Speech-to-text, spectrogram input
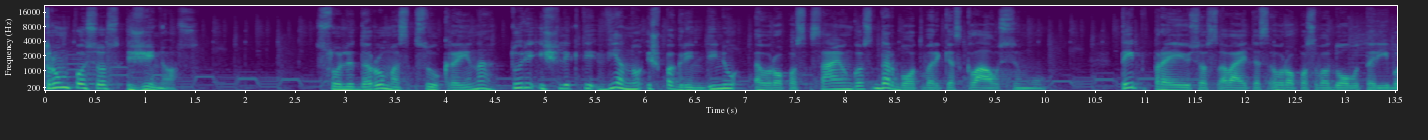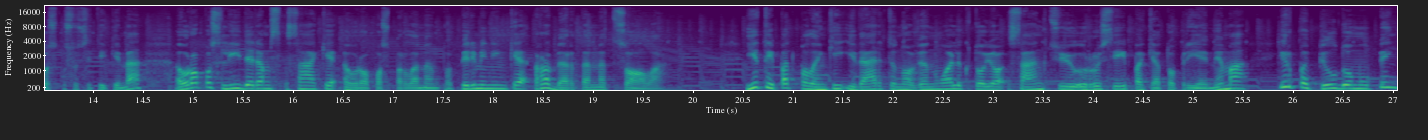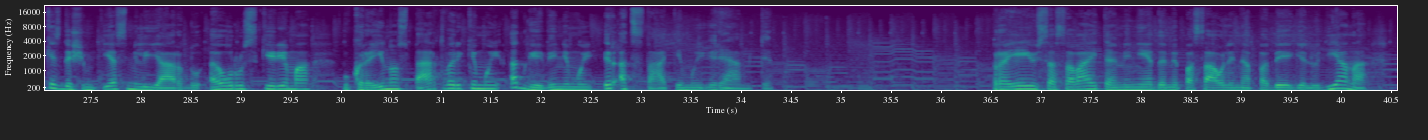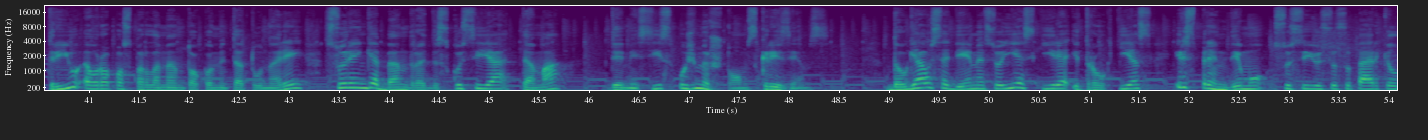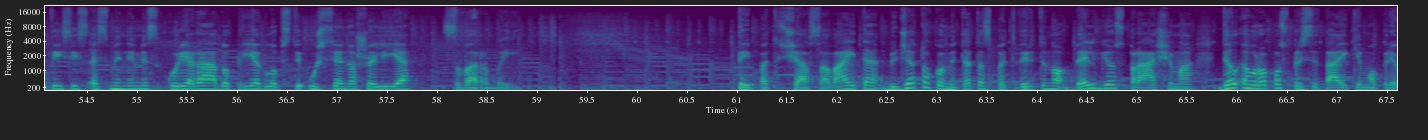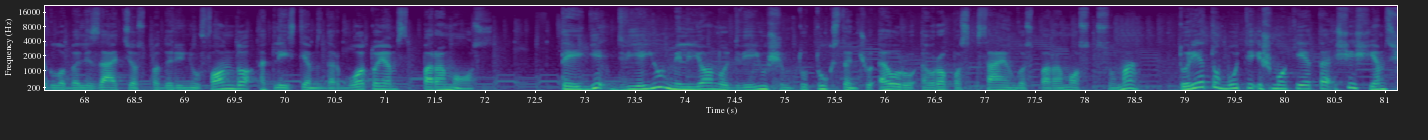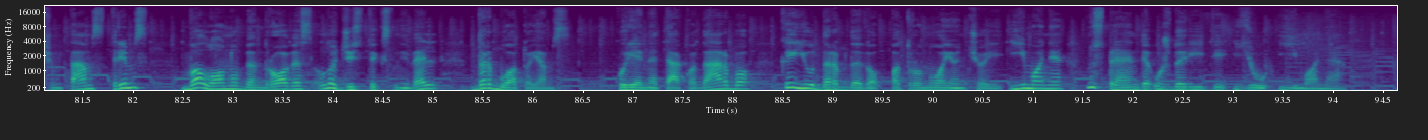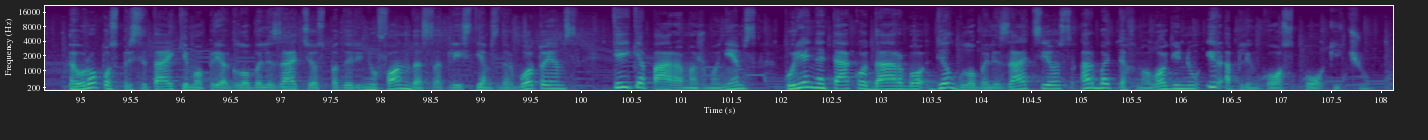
Trumposios žinios. Solidarumas su Ukraina turi išlikti vienu iš pagrindinių ES darbo tvarkės klausimų. Taip praėjusios savaitės Europos vadovų tarybos susitikime Europos lyderiams sakė Europos parlamento pirmininkė Roberta Metzola. Ji taip pat palankiai įvertino 11-ojo sankcijų Rusijai paketo prieimimą ir papildomų 50 milijardų eurų skirimą Ukrainos pertvarkymui, atgaivinimui ir atstatymui remti. Praėjusią savaitę minėdami pasaulinę pabėgėlių dieną, trijų Europos parlamento komitetų nariai surengė bendrą diskusiją tema Dėmesys užmirštoms krizėms. Daugiausia dėmesio jie skyrė įtraukties ir sprendimų susijusių su perkeltaisiais asmenimis, kurie rado prieglopsti užsienio šalyje, svarbai. Taip pat šią savaitę biudžeto komitetas patvirtino Belgijos prašymą dėl Europos prisitaikymo prie globalizacijos padarinių fondo atleistiems darbuotojams paramos. Taigi 2 milijonų 200 tūkstančių eurų ES paramos suma turėtų būti išmokėta 603 valonų bendrovės Logistics Nivel darbuotojams, kurie neteko darbo, kai jų darbdavio patronuojančioji įmonė nusprendė uždaryti jų įmonę. Europos prisitaikymo prie globalizacijos padarinių fondas atleistiems darbuotojams teikia paramą žmonėms, kurie neteko darbo dėl globalizacijos arba technologinių ir aplinkos pokyčių.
